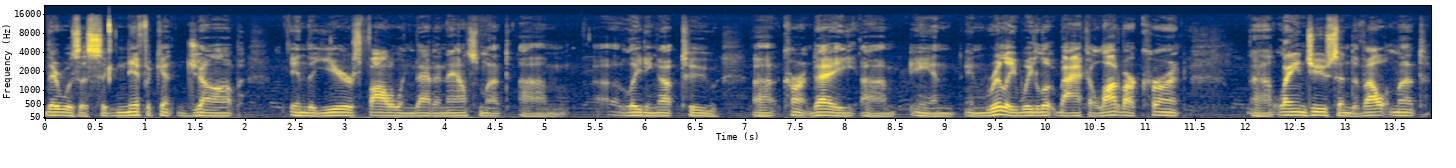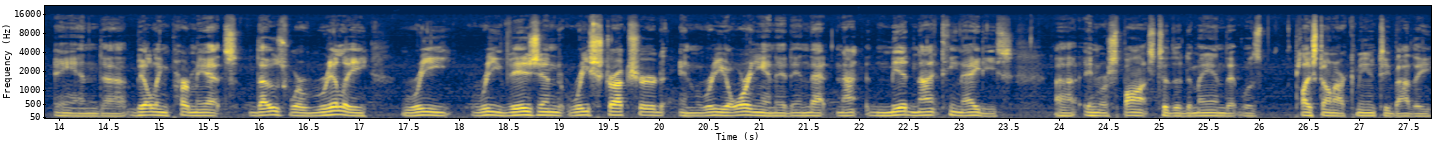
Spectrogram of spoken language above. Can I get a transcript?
there was a significant jump in the years following that announcement, um, leading up to uh, current day. Um, and, and really, we look back, a lot of our current uh, land use and development and uh, building permits, those were really re revisioned, restructured, and reoriented in that ni- mid 1980s uh, in response to the demand that was placed on our community by the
